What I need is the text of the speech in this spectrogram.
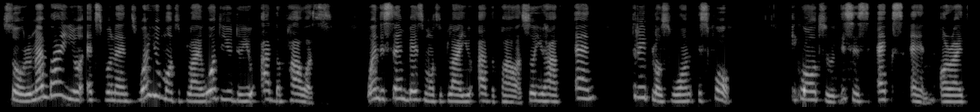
So remember your exponent, when you multiply, what do you do? You add the powers. When the same base multiply, you add the powers. So you have n, 3 plus 1 is 4, equal to, this is xn, all right,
